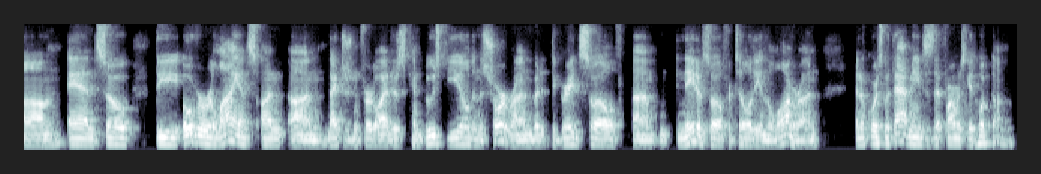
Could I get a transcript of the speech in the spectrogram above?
Um, and so the over reliance on, on nitrogen fertilizers can boost yield in the short run, but it degrades soil, um, native soil fertility in the long run. And of course, what that means is that farmers get hooked on them.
